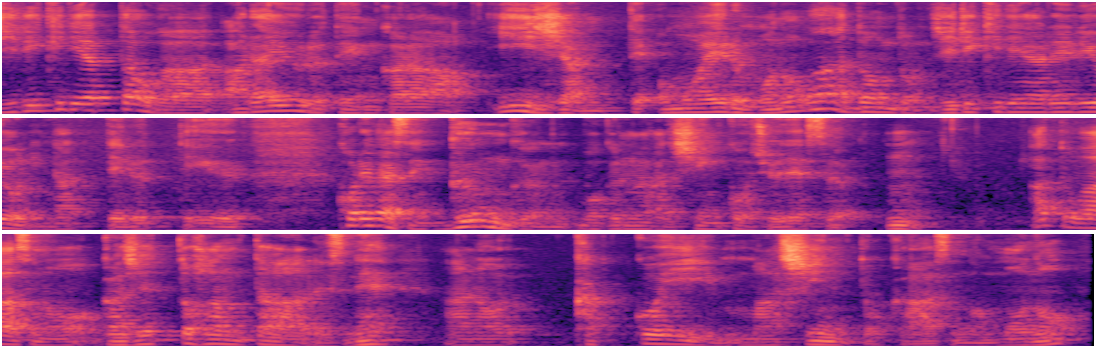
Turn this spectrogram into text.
自力でやった方があらゆる点からいいじゃんって思えるものはどんどん自力でやれるようになってるっていうこれがですねぐんぐん僕の中で進行中です。うん、あとはそのガジェットハンターですねあのかっこいいマシンとかそのもの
